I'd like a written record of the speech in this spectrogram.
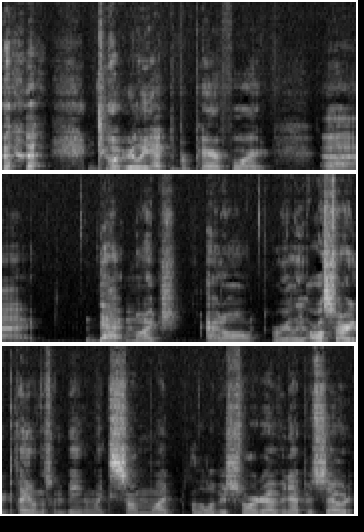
don't really have to prepare for it uh, that much at all, really. Also, I already planned on this one being like somewhat a little bit shorter of an episode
